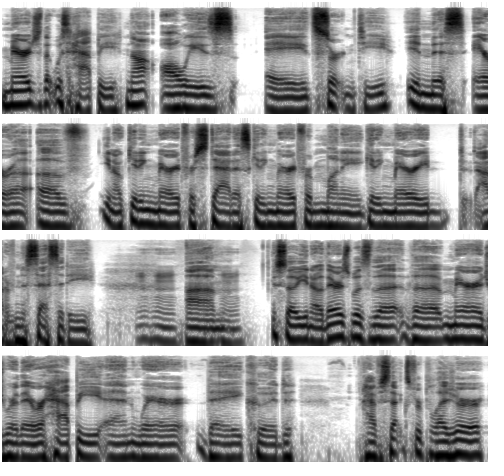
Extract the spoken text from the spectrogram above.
marriage that was happy. Not always a certainty in this era of you know getting married for status, getting married for money, getting married out of necessity. Um, so you know theirs was the the marriage where they were happy and where they could have sex for pleasure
